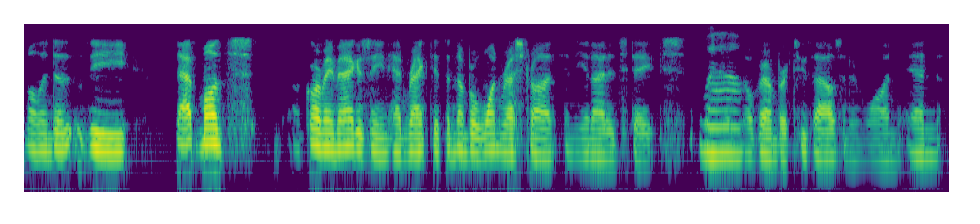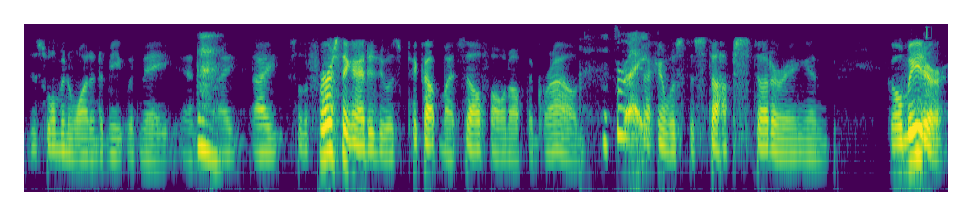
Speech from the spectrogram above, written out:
Melinda, the, that month's Gourmet magazine had ranked it the number one restaurant in the United States. Wow. November 2001. And this woman wanted to meet with me. And I, I, so the first thing I had to do was pick up my cell phone off the ground. right. The second was to stop stuttering and go meet her.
